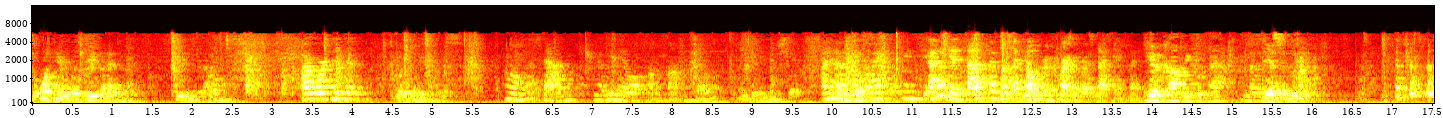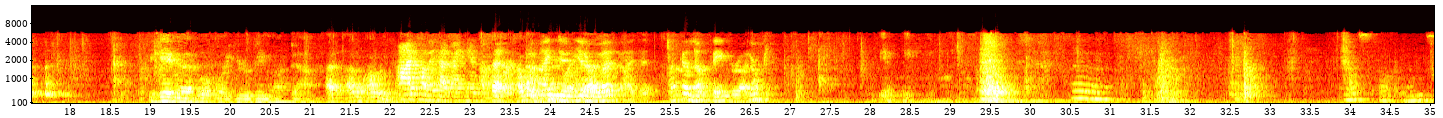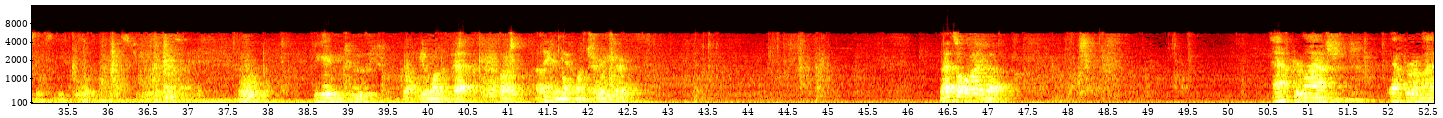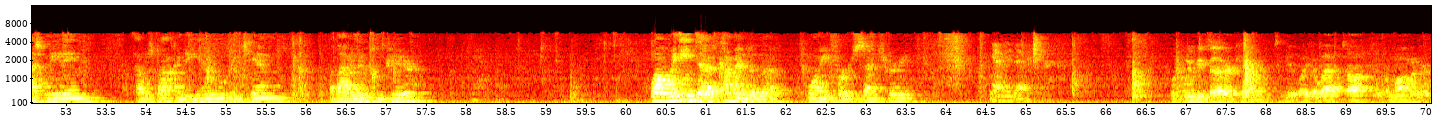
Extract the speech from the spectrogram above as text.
the one here was read, I had to read it at home. Our work isn't, Wasn't reading this. oh, that's sad. You know, we need a little something, something. Um, I'm getting used to it. I know, I know, I, I don't get sad, I felt, I felt important for a second, but. You get a copy for Pat. Yes, it did. You gave me that look like you were being locked out. I, I don't, I wouldn't. I probably had my hands on it Heck, first. I wouldn't I do, like you know what, I, I've got enough paper, I don't. That's one sixty-four last year. You gave me two of these. Well, Give one to Pat. I thought I Thank came up you. one short there. That's all I got. After last, after our last meeting, I was talking to you and Kim about a new computer. Well, we need to come into the twenty-first century. Yeah, we do. Would we be better, Kim, to get like a laptop with a monitor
